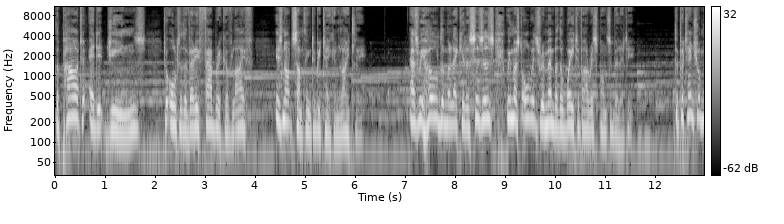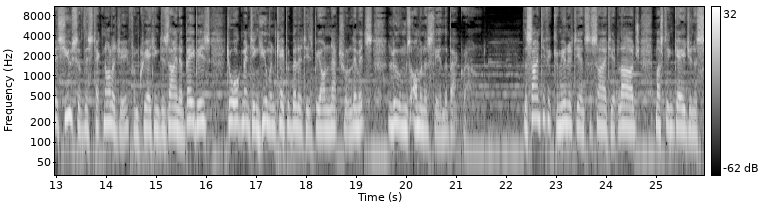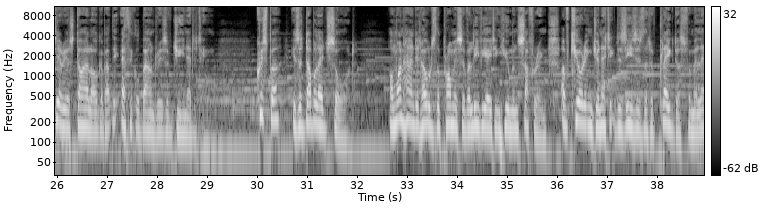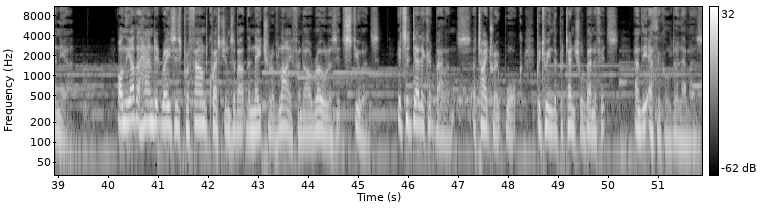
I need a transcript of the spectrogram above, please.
The power to edit genes, to alter the very fabric of life, is not something to be taken lightly. As we hold the molecular scissors, we must always remember the weight of our responsibility. The potential misuse of this technology, from creating designer babies to augmenting human capabilities beyond natural limits, looms ominously in the background. The scientific community and society at large must engage in a serious dialogue about the ethical boundaries of gene editing. CRISPR is a double-edged sword. On one hand, it holds the promise of alleviating human suffering, of curing genetic diseases that have plagued us for millennia. On the other hand, it raises profound questions about the nature of life and our role as its stewards. It's a delicate balance, a tightrope walk between the potential benefits and the ethical dilemmas.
